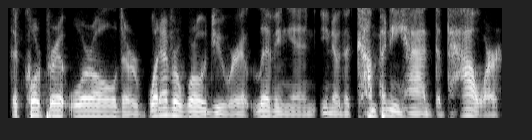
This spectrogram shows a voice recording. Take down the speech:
the corporate world or whatever world you were living in you know the company had the power.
